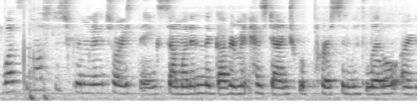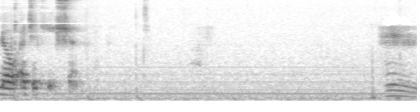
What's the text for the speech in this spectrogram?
what's the most discriminatory thing someone in the government has done to a person with little or no education? Hmm.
